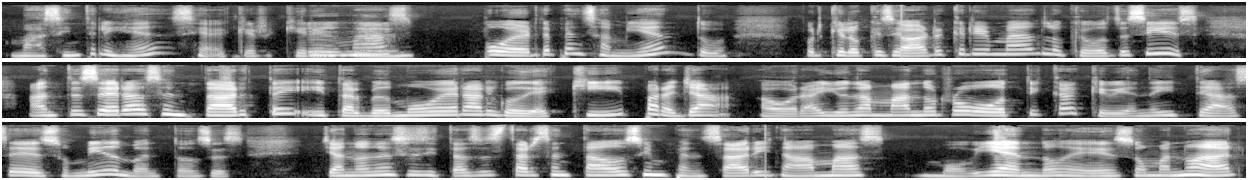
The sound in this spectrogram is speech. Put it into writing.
más inteligencia, que requieren más. Poder de pensamiento, porque lo que se va a requerir más, lo que vos decís, antes era sentarte y tal vez mover algo de aquí para allá, ahora hay una mano robótica que viene y te hace eso mismo, entonces ya no necesitas estar sentado sin pensar y nada más moviendo eso manual,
